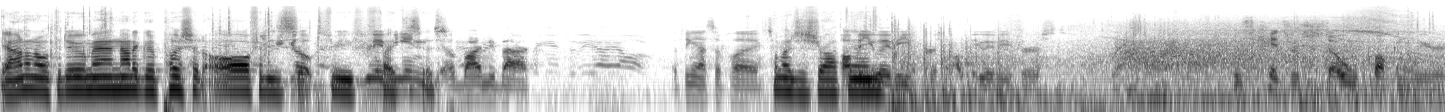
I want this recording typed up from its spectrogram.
Yeah, I don't know what to do, man. Not a good push at all for these Go. three UAV fights. uh, buy me back. I think that's a play. Somebody just dropped Pop a in. UAV first. Pop a UAV first. These kids are so fucking weird.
